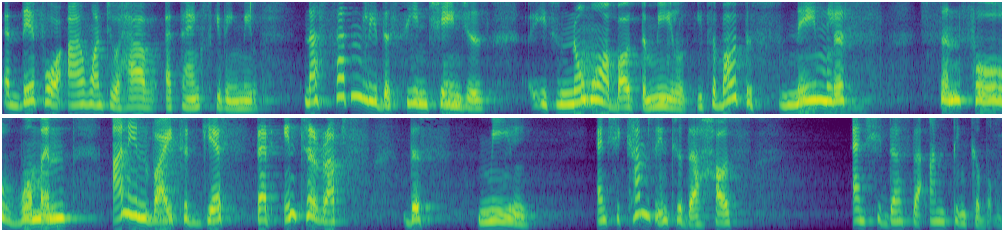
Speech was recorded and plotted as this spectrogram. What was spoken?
And therefore, I want to have a Thanksgiving meal. Now, suddenly the scene changes. It's no more about the meal, it's about this nameless, sinful woman, uninvited guest that interrupts this meal. And she comes into the house and she does the unthinkable.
